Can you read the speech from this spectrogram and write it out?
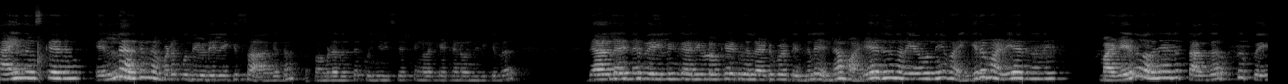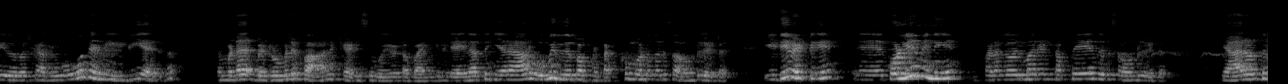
ഹായ് നമസ്കാരം. എല്ലാവർക്കും നമ്മുടെ പുതിയ വീഡിയോയിലേക്ക് സ്വാഗതം. അപ്പം നമ്മുടെ ഇന്നത്തെ കുഞ്ഞു വിശേഷങ്ങളൊക്കെ ആയിട്ടാണ് വന്നിരിക്കുന്നത്. രാവിലെ തന്നെ വെയിലും കാര്യങ്ങളൊക്കെ ആയിട്ട് നല്ല അടിപൊളി ഇന്നലെ എന്നാ മഴയായിരുന്നു അറിയാവുന്നേ? ഭയങ്കര മഴയായിരുന്നു മഴയെന്ന് പറഞ്ഞാൽ തകർത്ത് പെയ്തു. പക്ഷെ അതുപോലെ തന്നെ ഇടിയായിരുന്നു. നമ്മുടെ ബെഡ്റൂമിൽ ഫാനൊക്കെ അടിച്ചു പോയി കേട്ടോ. ഭയങ്കര. അതിനകത്ത് ഞാൻ ആ റൂമിൽ നിന്നപ്പോൾ പടക്കം പൊട്ടുന്നൊരു സൗണ്ട് കേട്ട്. ഇടി വെട്ടുകയും കൊള്ളിയും മിന്നുകയും പടകവന്മാരെ ടപ്പേന്നൊരു സൗണ്ട് കേട്ട്. ഞാനോർത്ത്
